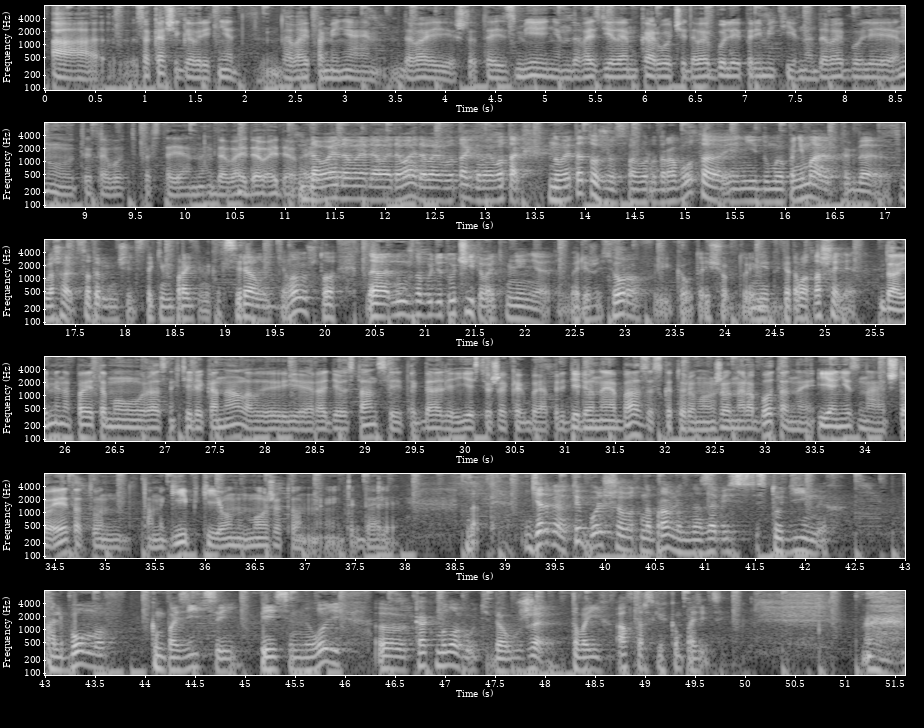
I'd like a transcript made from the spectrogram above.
а заказчик говорит, нет, давай поменяем, давай что-то изменим, давай сделаем короче, давай более примитивно, давай более, ну, вот это вот постоянно, давай, давай, давай. Давай, давай, давай, давай, давай, вот так, давай, вот так. Но это тоже своего рода работа, и они, думаю, понимают, когда соглашаются сотрудничать с такими проектами, как сериалы и кино, что э, нужно будет учитывать мнение там, режиссеров и кого-то еще, кто имеет к этому отношение. Да, именно поэтому у разных телеканалов и радиостанций и так далее есть уже как бы определенная база, с которой мы уже наработаны, и они знают, что этот, он там гибкий, он может, он и так далее. Да. Я так понимаю, ты больше вот направлен на запись студийных альбомов, композиций, песен, мелодий. Э, как много у тебя уже твоих авторских композиций?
